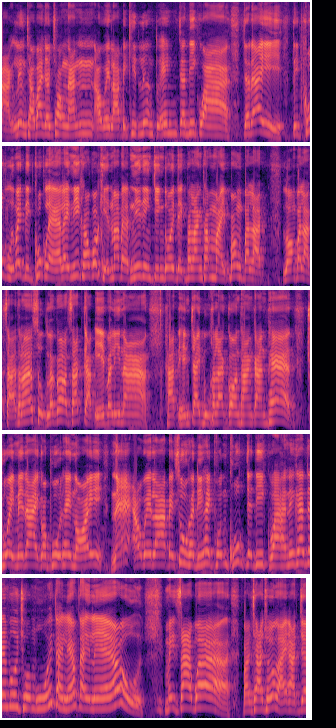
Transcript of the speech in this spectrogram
ปากเรื่องชาวบ้านชาวช่องนั้นเอาเวลาไปคิดเรื่องตัวเองจะดีกว่า จะได้ติดคุกหรือไม่ติดคุกแหละอะไรนี้เขาก็เขียนมาแบบนี้จริง ๆ โดยเด็กพลังทำใหม่ป้องประหลัดรองประหลัดสาธารณสุข แล้วก็ซัดกับเอปรินา หัดเห็นใจบุคลากรทางการแพทย์ ช่วยไม่ได้ก็พูดให้น้อย แนะเอาเวลาไปสู้คดีให้พ้นคุกจะดีกว่านะครับท่านผู้ชมอุ้ยตายแล้วตายแล้ว ไม่ทราบว่าประชาชนหลายอาจจะ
